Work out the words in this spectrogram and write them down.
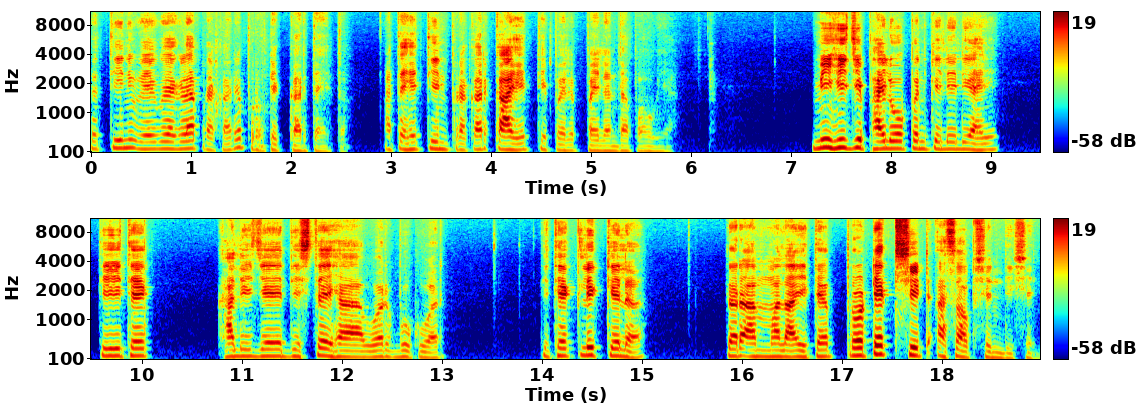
तर तीन वेगवेगळ्या प्रकारे प्रोटेक्ट करता येतं. आता हे तीन प्रकार काय आहेत ते पहिले पहिल्यांदा पाहूया. मी ही जी फाईल ओपन केलेली आहे ती इथे खाली जे दिसतंय ह्या वर्कबुकवर तिथे क्लिक केलं तर आम्हाला इथे प्रोटेक्ट शीट असं ऑप्शन दिसेल.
